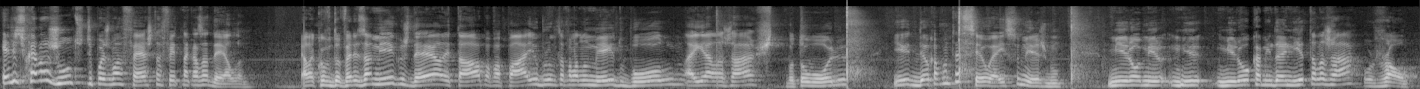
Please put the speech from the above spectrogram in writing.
Eles ficaram juntos depois de uma festa feita na casa dela. Ela convidou vários amigos dela e tal, papapá, e o Bruno tava lá no meio do bolo, aí ela já botou o olho e deu o que aconteceu, é isso mesmo. Mirou, mirou, mirou o caminho da Anitta, ela já, rol.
